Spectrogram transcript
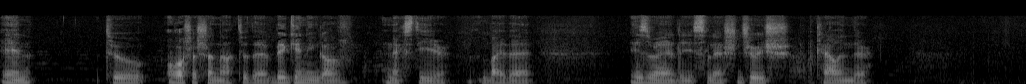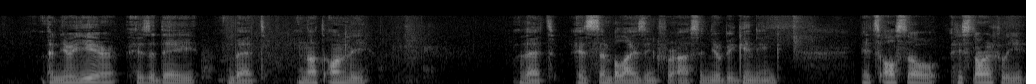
in to Rosh Hashanah, to the beginning of next year by the Israeli slash Jewish calendar. The new year is a day that not only that is symbolizing for us a new beginning, it's also historically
